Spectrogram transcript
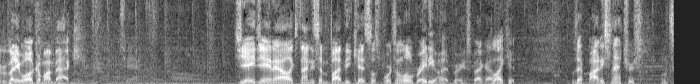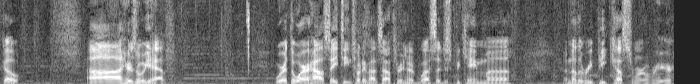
Everybody, welcome on back. JJ and Alex, 97.5 the KSL Sports, and a little Radiohead brings us back. I like it. Was that Body Snatchers? Let's go. Uh, here's what we have. We're at the warehouse, 1825 South, 300 West. I just became uh, another repeat customer over here.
